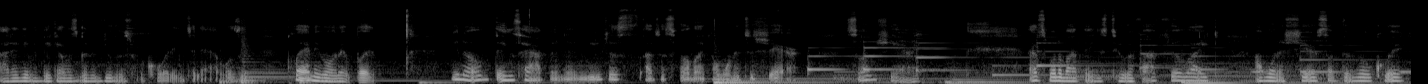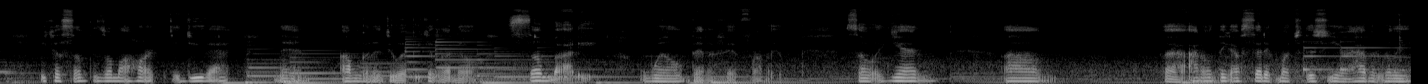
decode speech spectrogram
I didn't even think I was going to do this recording today. I wasn't planning on it, but you know, things happen and you just, I just felt like I wanted to share. So I'm sharing. That's one of my things too. If I feel like I want to share something real quick because something's on my heart to do that, then I'm going to do it because I know somebody will benefit from it. So, again, um, I don't think I've said it much this year. I haven't really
